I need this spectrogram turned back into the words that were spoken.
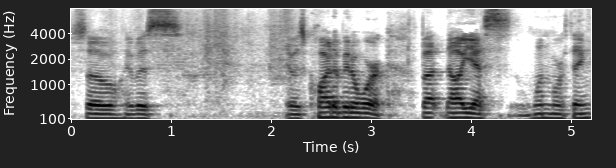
So it was it was quite a bit of work. But oh yes, one more thing.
